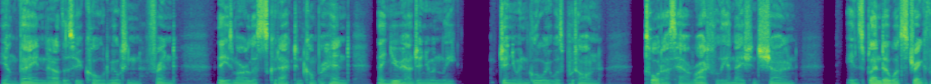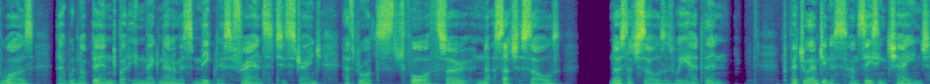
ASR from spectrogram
young Vane, and others who called Milton friend. These moralists could act and comprehend. They knew how genuinely genuine glory was put on, taught us how rightfully a nation shone. In splendour what strength was, that would not bend, but in magnanimous meekness France, 'tis strange, hath brought forth so no, such souls, no such souls as we had then. Perpetual emptiness, unceasing change,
